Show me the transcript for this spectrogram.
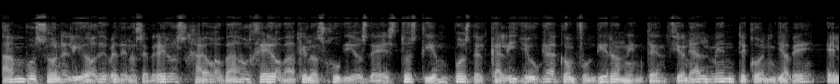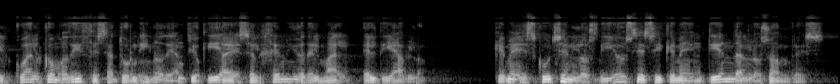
Ambos son el Iodebe de los hebreos Jehová o Jehová que los judíos de estos tiempos del Kali Yuga confundieron intencionalmente con Yahvé, el cual como dice Saturnino de Antioquía es el genio del mal, el diablo. Que me escuchen los dioses y que me entiendan los hombres.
